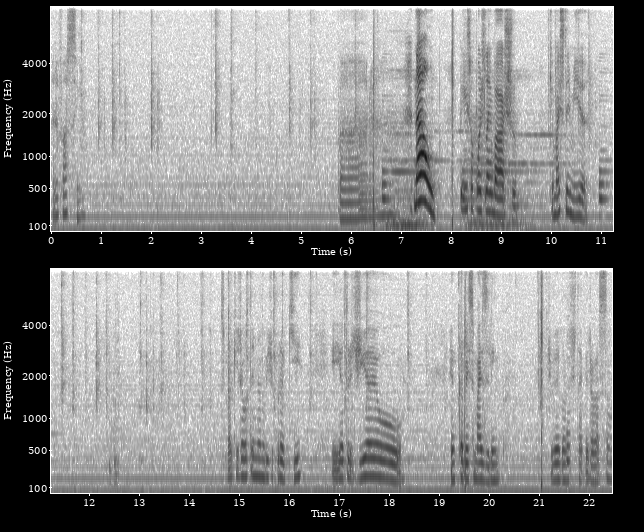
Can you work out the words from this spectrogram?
Era facinho. Para. Não! Peguei sua ponte lá embaixo. Que eu mais temia. Espero que já vou terminando o vídeo por aqui. E outro dia eu venho com a cabeça mais limpa. Deixa eu ver quando está a gravação.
